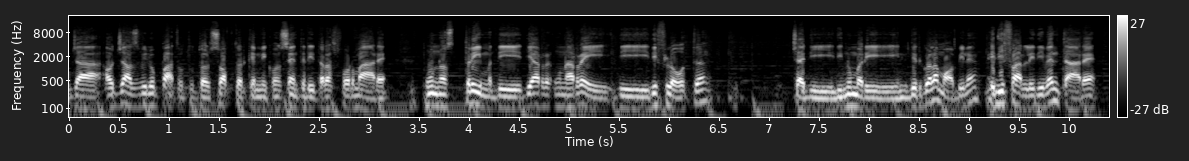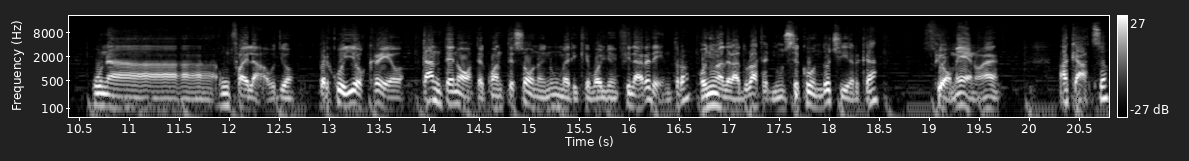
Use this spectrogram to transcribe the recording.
già, ho già sviluppato tutto il software che mi consente di trasformare uno stream di, di un array di, float, cioè di numeri in virgola mobile, e di farli diventare una, un file audio. Per cui io creo tante note quante sono i numeri che voglio infilare dentro, ognuna della durata di un secondo circa, più o meno, eh, a cazzo,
